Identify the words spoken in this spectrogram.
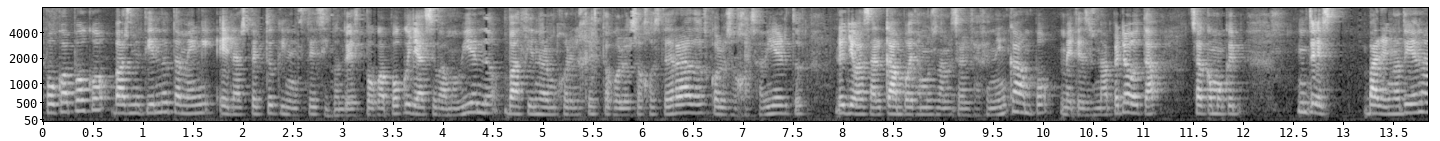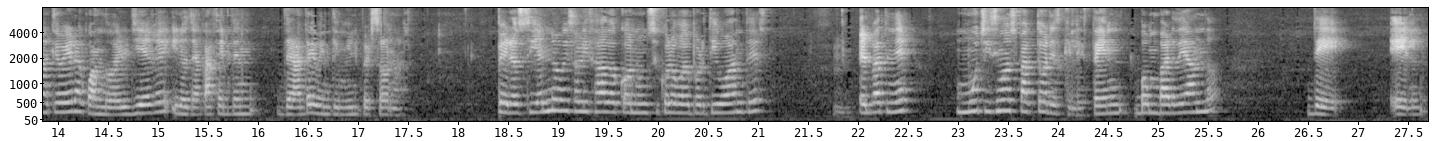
poco a poco vas metiendo también el aspecto kinestésico. Entonces, poco a poco ya se va moviendo, va haciendo a lo mejor el gesto con los ojos cerrados, con los ojos abiertos. Lo llevas al campo, hacemos una visualización en campo, metes una pelota. O sea, como que. Entonces, vale, no tiene nada que ver a cuando él llegue y lo tenga que hacer de- delante de 20.000 personas. Pero si él no ha visualizado con un psicólogo deportivo antes, él va a tener muchísimos factores que le estén bombardeando de el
